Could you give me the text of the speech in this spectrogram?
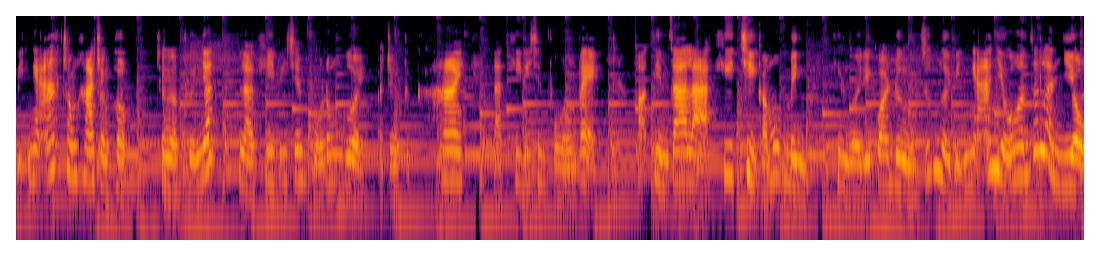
bị ngã trong hai trường hợp. Trường hợp thứ nhất là khi đi trên phố đông người và trường hợp thứ hai là khi đi trên phố vắng vẻ. Họ tìm ra là khi chỉ có một mình thì người đi qua đường giúp người bị ngã nhiều hơn rất là nhiều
